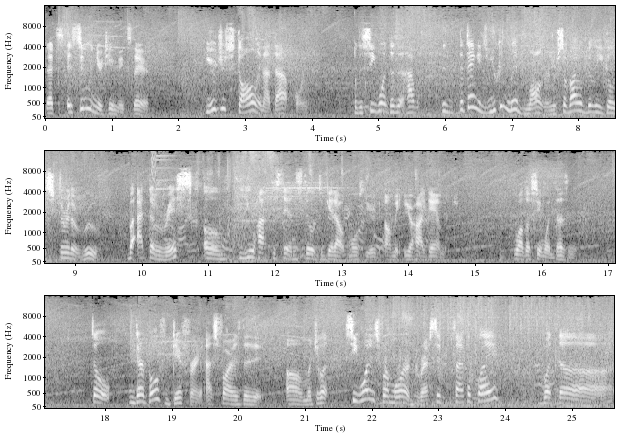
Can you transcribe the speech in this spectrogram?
That's assuming your teammate's there. You're just stalling at that point. But the C1 doesn't have. The, the thing is, you can live longer. Your survivability goes through the roof, but at the risk of you have to stand still to get out most of your um, your high damage, while the C1 doesn't. So they're both different as far as the um what you call. C1 is for a more aggressive type of play, but the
